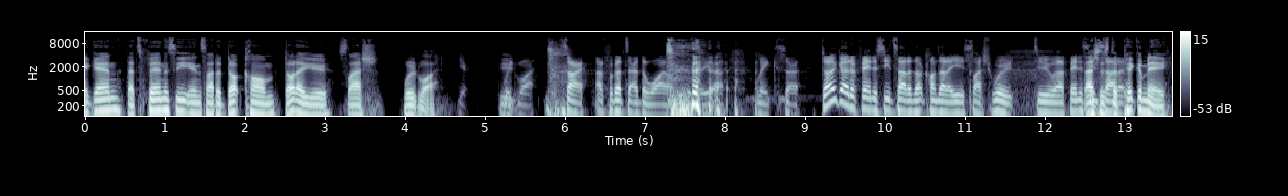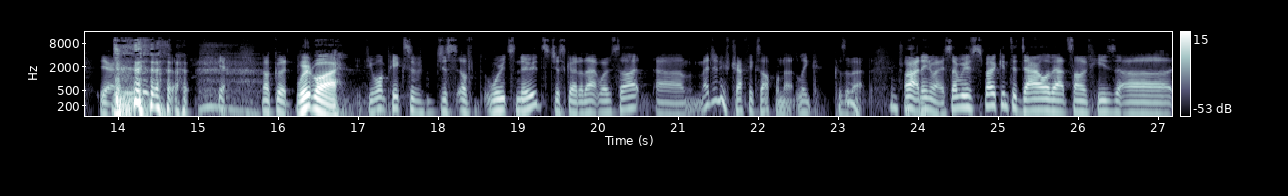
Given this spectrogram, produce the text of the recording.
Again, that's fantasyinsider.com.au slash wootwy. Yeah. You-. Sorry, I forgot to add the Y onto the uh, link. So don't go to fantasyinsider.com.au slash woot to uh, fantasy That's just a pick of me. Yeah, yeah, not good. wootwy. If you want pics of just of Woot's nudes, just go to that website. Um, imagine if traffic's up on that link because of that. All right. Anyway, so we've spoken to Darryl about some of his uh,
